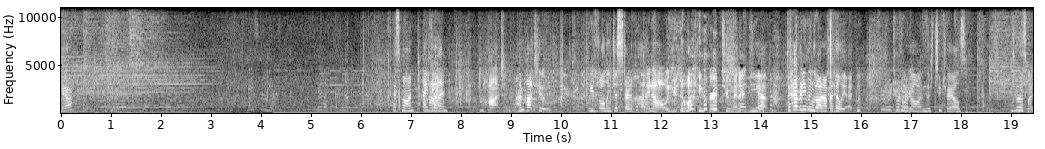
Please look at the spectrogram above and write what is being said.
Yeah? Hi, Simone. How you Hi. feeling? I'm hot. I'm hot too. We've only just started the hike. I know. We've been walking for two minutes. Yeah. We haven't even gone up a hill yet. Which one we're going? There's two trails. Let's go this way.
